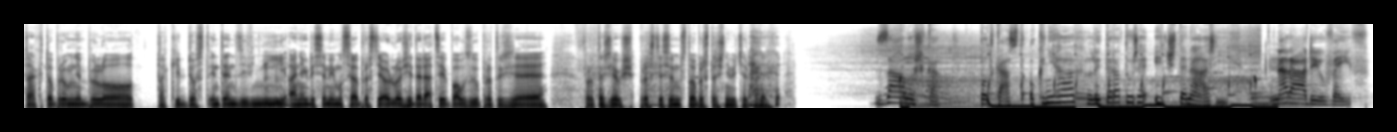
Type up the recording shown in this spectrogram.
tak to pro mě bylo taky dost intenzivní mm-hmm. a někdy jsem mi musel prostě odložit a dát si pauzu, protože, protože už prostě jsem z toho byl strašně vyčerpaný. Záložka. Podcast o knihách, literatuře i čtenářích. Na rádiu Wave.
